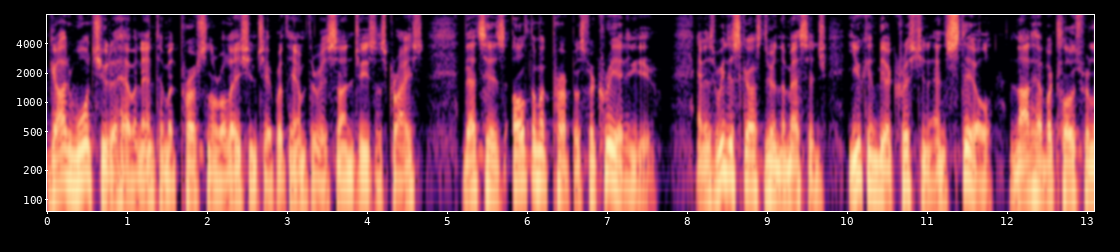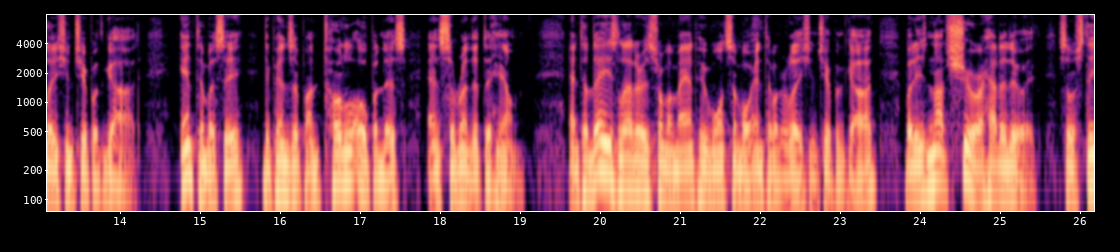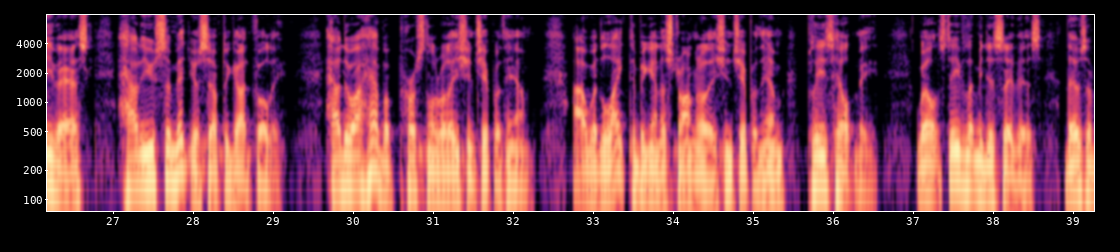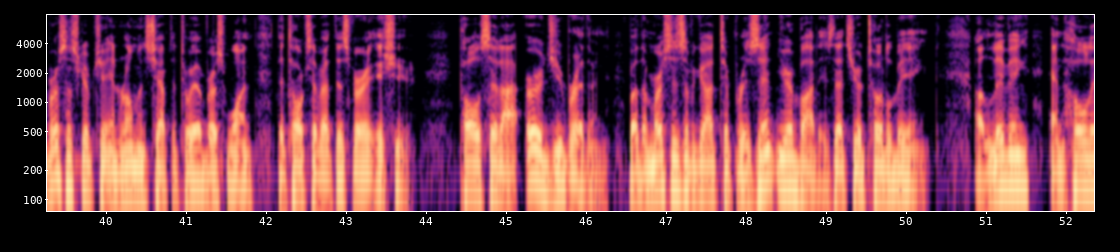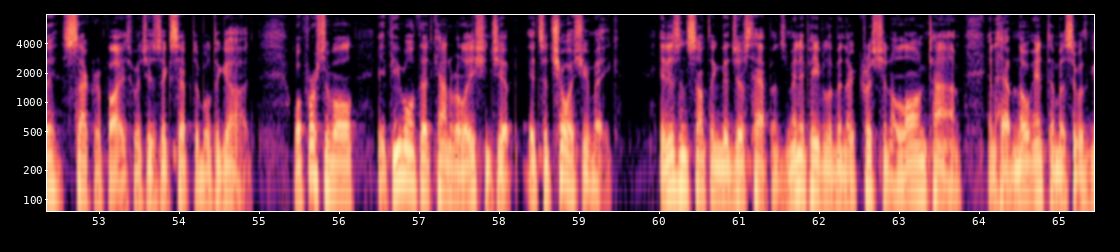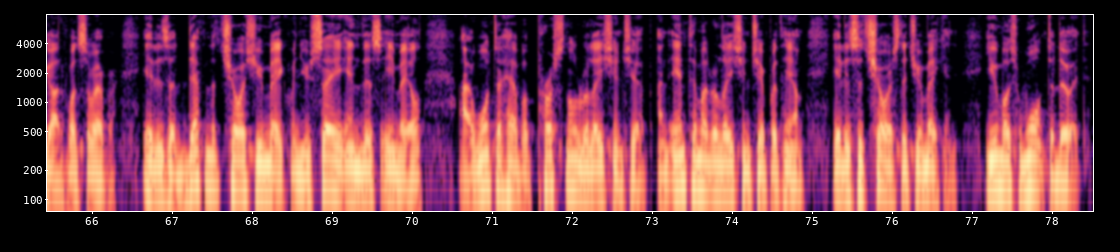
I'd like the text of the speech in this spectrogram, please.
God wants you to have an intimate personal relationship with Him through His Son, Jesus Christ. That's His ultimate purpose for creating you. And as we discussed during the message, you can be a Christian and still not have a close relationship with God. Intimacy depends upon total openness and surrender to Him. And today's letter is from a man who wants a more intimate relationship with God, but he's not sure how to do it. So Steve asks, How do you submit yourself to God fully? How do I have a personal relationship with Him? I would like to begin a strong relationship with Him. Please help me. Well, Steve, let me just say this. There's a verse of Scripture in Romans chapter 12, verse 1, that talks about this very issue. Paul said, I urge you, brethren, by the mercies of God, to present your bodies, that's your total being, a living and holy sacrifice which is acceptable to God. Well, first of all, if you want that kind of relationship, it's a choice you make. It isn't something that just happens. Many people have been a Christian a long time and have no intimacy with God whatsoever. It is a definite choice you make when you say in this email, I want to have a personal relationship, an intimate relationship with Him. It is a choice that you're making. You must want to do it.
